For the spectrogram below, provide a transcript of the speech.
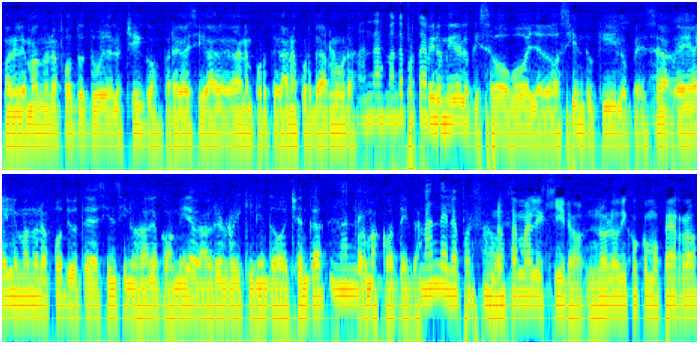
Bueno, le mando una foto tuya de los chicos para ver si ganan por, ganas por ternura. Mandas, manda por Pero mira lo que sos, boya, 200 kilos, pesa. Ah, Eh, ahí le mando una foto y ustedes deciden si nos dan la comida, Gabriel Ruiz 580, Mándelo. por mascoteca. Mándelo, por favor. No está mal el giro, no lo dijo como perro,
